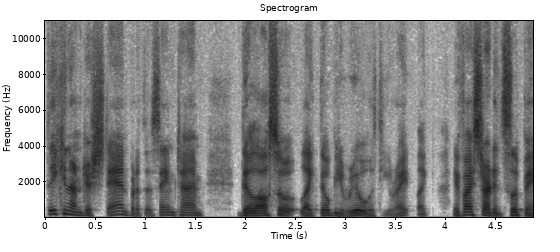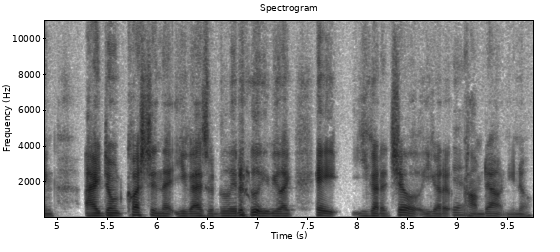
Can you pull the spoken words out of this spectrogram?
they can understand but at the same time they'll also like they'll be real with you right? Like if i started slipping i don't question that you guys would literally be like hey you got to chill. You got to yeah. calm down you know?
